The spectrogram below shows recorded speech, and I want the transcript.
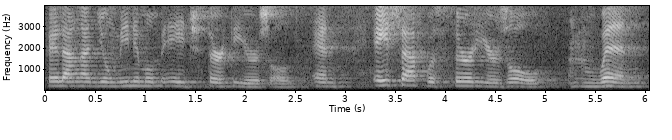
kailangan yung minimum age 30 years old. And Asaph was 30 years old when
